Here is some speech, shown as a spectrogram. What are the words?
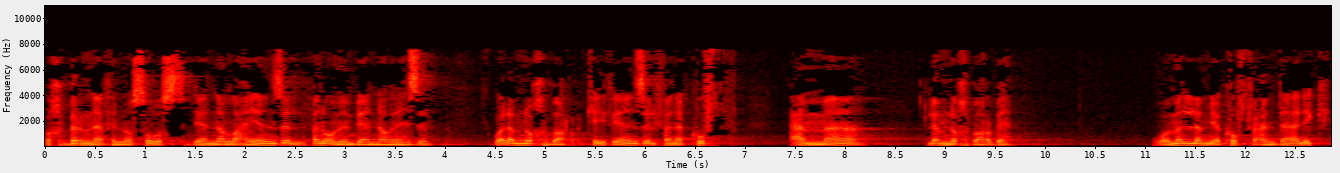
أخبرنا في النصوص بأن الله ينزل فنؤمن بأنه ينزل. ولم نخبر كيف ينزل فنكف عما لم نخبر به. ومن لم يكف عن ذلك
